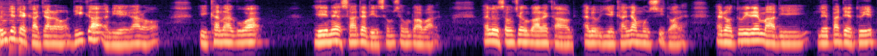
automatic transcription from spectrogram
ဝင်းပြတ်တဲ့ခါကျတော့အဓိကအနေရကတော့ဒီခန္ဓာကိုယ်ကရေနဲ့စားတတ်တွေဆုံးရှုံးသွားပါတယ်အဲ့လိုဆုံးရှုံးသွားတဲ့ခါအဲ့လိုရေခမ်းကြောင့်မှုရှိသွားတယ်အဲ့တော့သွေးထဲမှာဒီလေပတ်တဲ့သွေးပ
